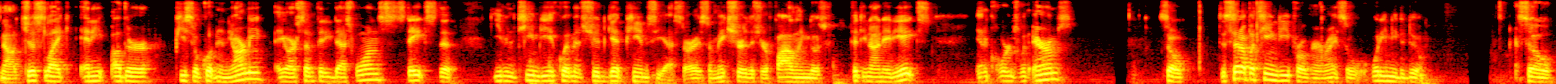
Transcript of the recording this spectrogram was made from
Now, just like any other piece of equipment in the Army, AR 750-1 states that even TMD equipment should get PMCS. All right, so make sure that you're filing those 5988s in accordance with ARAMS. So to set up a TMD program, right? So what do you need to do? So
